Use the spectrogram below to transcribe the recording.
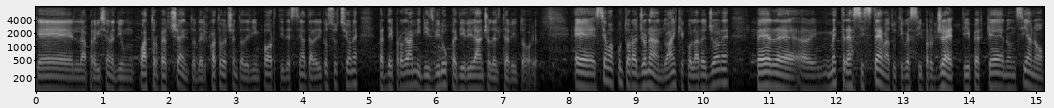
che è la previsione di un 4%, del 4% degli importi destinati alla ricostruzione per dei programmi di sviluppo e di rilancio del territorio. E stiamo appunto ragionando anche con la Regione per eh, mettere a sistema tutti questi progetti perché non siano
